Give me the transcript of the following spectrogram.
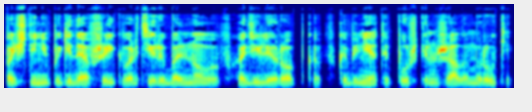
почти не покидавшие квартиры больного, входили робко в кабинет, и Пушкин жал им руки.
